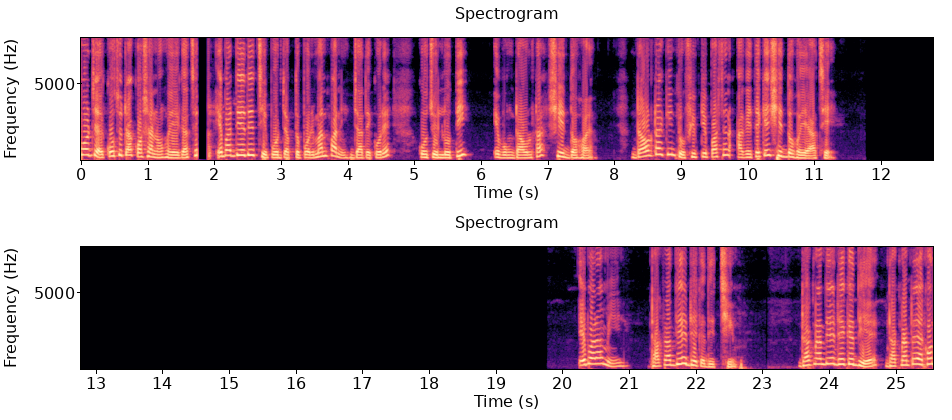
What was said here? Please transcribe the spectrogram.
পর্যায়ে কচুটা কষানো হয়ে গেছে। এবার দিয়ে দিচ্ছি পর্যাপ্ত পরিমাণ পানি, যাতে করে কচুর লতি এবং ডাউলটা সিদ্ধ হয়। ডাউলটা কিন্তু ফিফটি পার্সেন্ট আগে থেকেই সিদ্ধ হয়ে আছে। এবার আমি ঢাকনা দিয়ে ঢেকে দিচ্ছি। ঢাকনা দিয়ে ঢেকে দিয়ে ঢাকনাটা এখন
